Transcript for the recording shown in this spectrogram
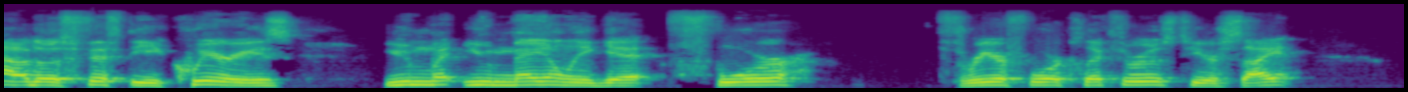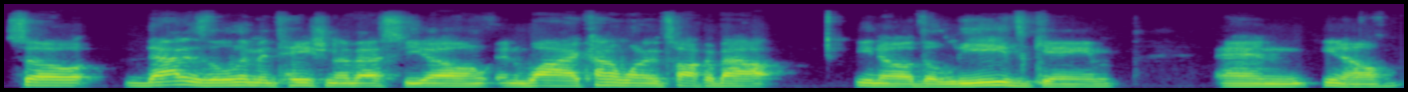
out of those 50 queries, you may, you may only get four, three or four click throughs to your site. So that is the limitation of SEO and why I kind of wanted to talk about, you know, the leads game. And, you know,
